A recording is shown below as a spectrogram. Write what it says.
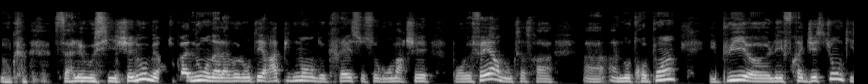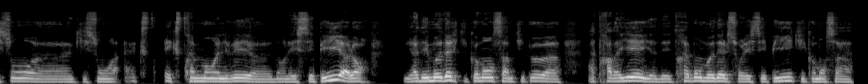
donc ça allait aussi chez nous. Mais en tout cas, nous, on a la volonté rapidement de créer ce second marché pour le faire. Donc, ça sera un, autre point. Et puis, les frais de gestion qui sont qui sont extrêmement élevés dans les SCPI. Alors, il y a des modèles qui commencent un petit peu à, travailler. Il y a des très bons modèles sur les CPI qui commencent à,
